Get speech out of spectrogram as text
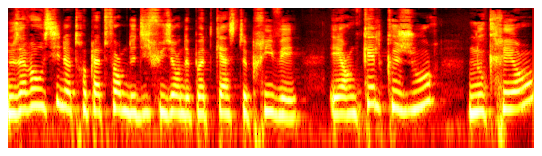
Nous avons aussi notre plateforme de diffusion de podcasts privés et en quelques jours, nous créons,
